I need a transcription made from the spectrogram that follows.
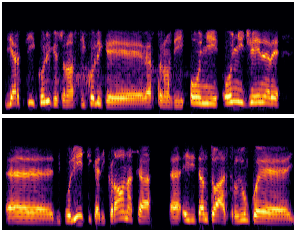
gli articoli che sono articoli che vertono di ogni, ogni genere eh, di politica, di cronaca, eh, e di tanto altro, dunque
